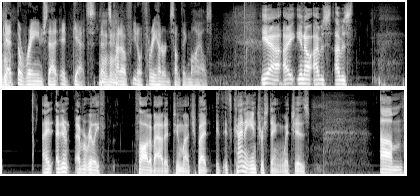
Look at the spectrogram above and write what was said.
get the range that it gets. That's kind of you know three hundred and something miles. Yeah, I you know I was I was I I don't I haven't really thought about it too much, but it, it's kind of interesting, which is um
